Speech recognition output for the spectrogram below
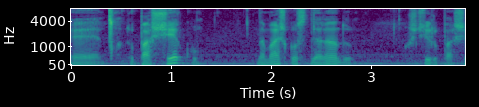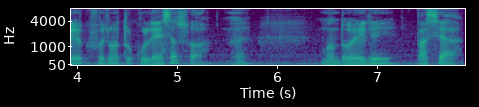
é, do Pacheco, ainda mais considerando o estilo Pacheco, foi de uma truculência só. Né? Mandou ele passear.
